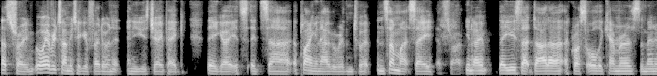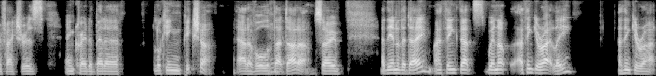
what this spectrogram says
That's true. Well, every time you take a photo in it and you use JPEG, there you go. It's it's uh, applying an algorithm to it. And some might say, that's right. You know, they use that data across all the cameras, the manufacturers, and create a better looking picture out of all of that data. So, at the end of the day, I think that's we're not. I think you're right, Lee. I think you're right.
